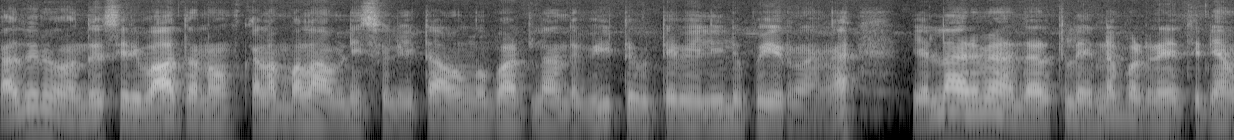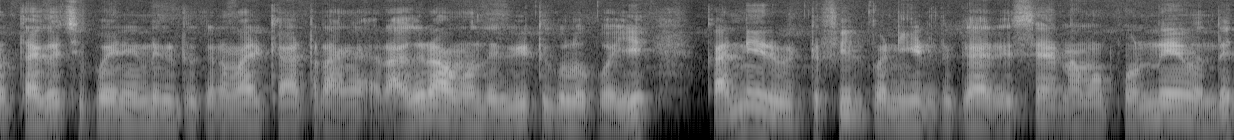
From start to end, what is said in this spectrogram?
கதிர் வந்து சரி வாத்தனம் கிளம்பலாம் அப்படின்னு சொல்லிட்டு அவங்க பாட்டில் அந்த வீட்டை விட்டு வெளியில் போயிடுறாங்க. எல்லாருமே அந்த இடத்துல என்ன பண்ணுறேன்னு தெரியாமல் தகச்சு போய் நின்றுக்கிட்டு இருக்கிற மாதிரி காட்டுறாங்க. ரகுராம் வந்து வீட்டுக்குள்ளே போய் கண்ணீர் விட்டு ஃபீல் பண்ணிக்கிட்டு இருக்காரு. சார் நம்ம பொண்ணே வந்து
